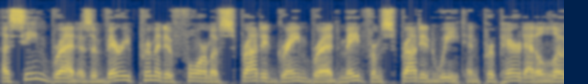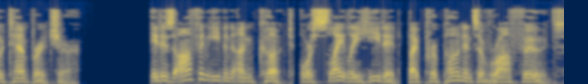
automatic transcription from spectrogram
Essene bread is a very primitive form of sprouted grain bread made from sprouted wheat and prepared at a low temperature. It is often eaten uncooked, or slightly heated, by proponents of raw foods.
